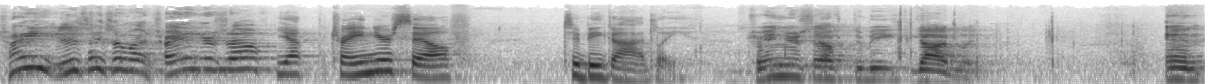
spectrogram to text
train, did it say something about training yourself? Yep, train yourself to be godly. Train yourself to be godly. And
